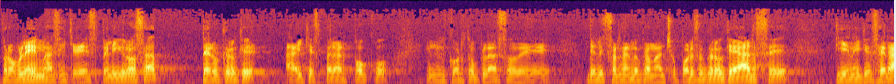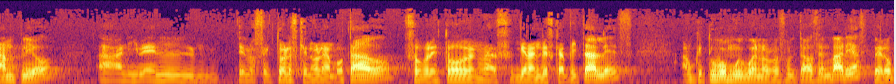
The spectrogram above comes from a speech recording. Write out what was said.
problemas y que es peligrosa, pero creo que hay que esperar poco en el corto plazo de, de Luis Fernando Camacho. Por eso creo que Arce tiene que ser amplio, a nivel de los sectores que no le han votado, sobre todo en las grandes capitales, aunque tuvo muy buenos resultados en varias, pero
